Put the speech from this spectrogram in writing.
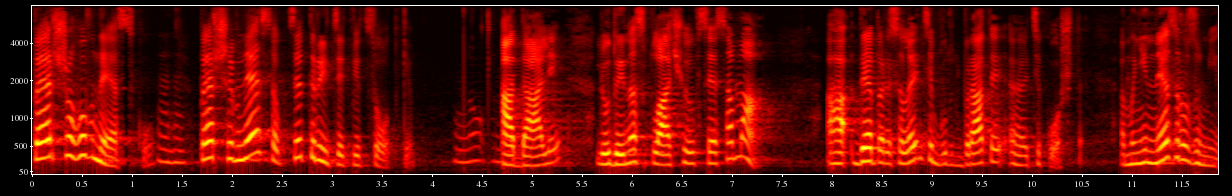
першого внеску. Перший внесок це 30%. Ну, А далі людина сплачує все сама. А де переселенці будуть брати е, ці кошти? Мені не зрозуміло.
